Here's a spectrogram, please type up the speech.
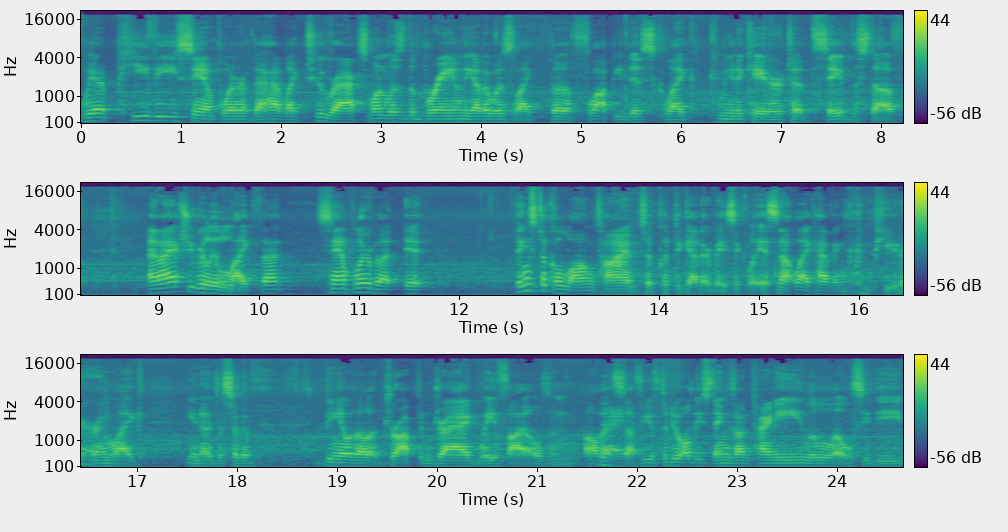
We had a PV sampler that had like two racks. One was the brain, and the other was like the floppy disk like communicator to save the stuff. And I actually really liked that sampler, but it things took a long time to put together. Basically, it's not like having a computer and like you know just sort of being able to drop and drag wave files and all that Right. stuff. You have to do all these things on tiny little LCD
